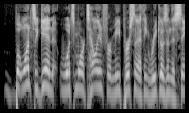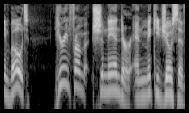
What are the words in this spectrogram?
But once again, what's more telling for me personally, I think Rico's in the same boat. Hearing from Chinander and Mickey Joseph,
